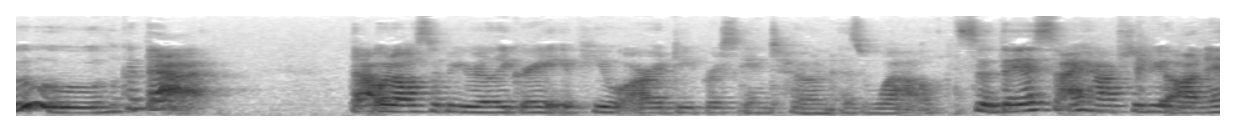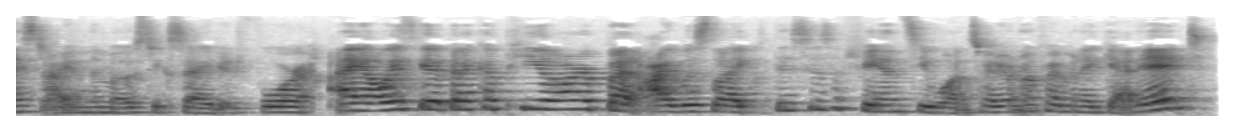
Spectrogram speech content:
Ooh, look at that. That would also be really great if you are a deeper skin tone as well. So this, I have to be honest, I am the most excited for. I always get Becca PR, but I was like, this is a fancy one, so I don't know if I'm gonna get it.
